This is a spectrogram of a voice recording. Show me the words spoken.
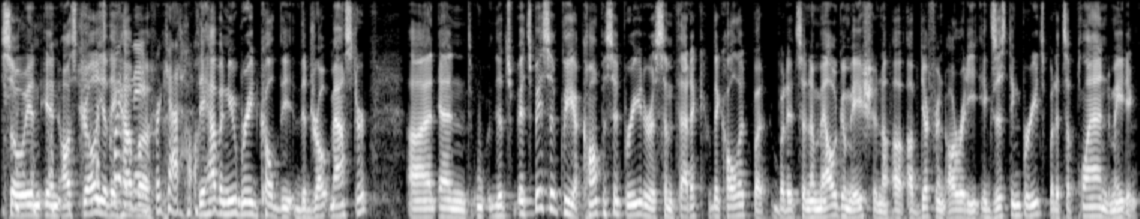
So in, in Australia, they a have for cattle. They have a new breed called the the Drought Master. Uh, and it's it's basically a composite breed or a synthetic they call it, but but it's an amalgamation of, of different already existing breeds, but it's a planned mating.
